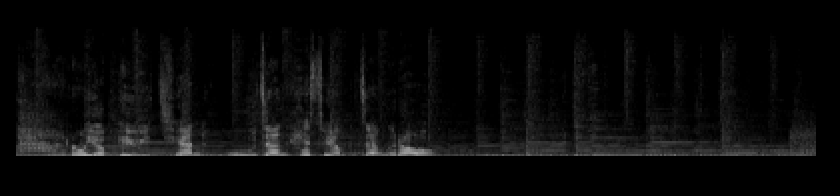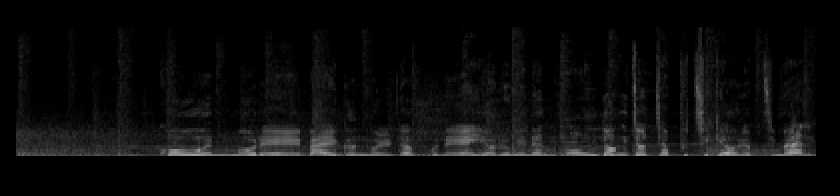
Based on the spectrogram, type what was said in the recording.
바로 옆에 위치한 우전 해수욕장으로 고운 모래, 맑은 물 덕분에 여름에는 엉덩이조차 붙이기 어렵지만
